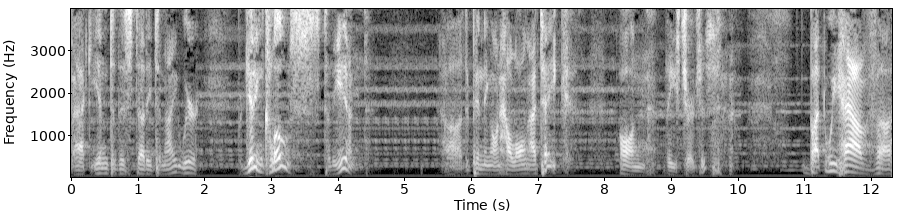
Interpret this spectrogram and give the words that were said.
back into this study tonight. We're, we're getting close to the end, uh, depending on how long I take on these churches. but we have uh,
